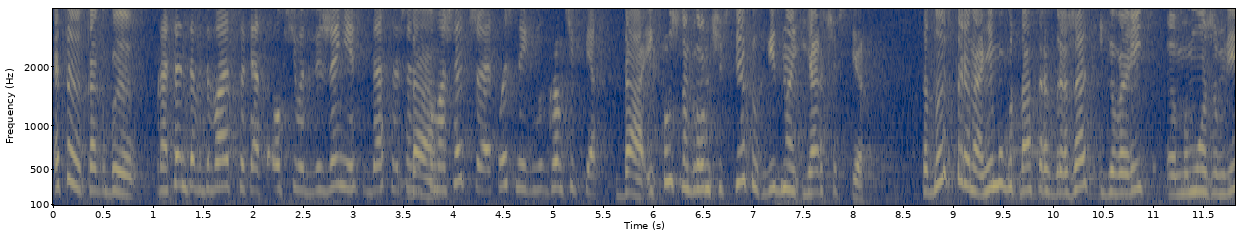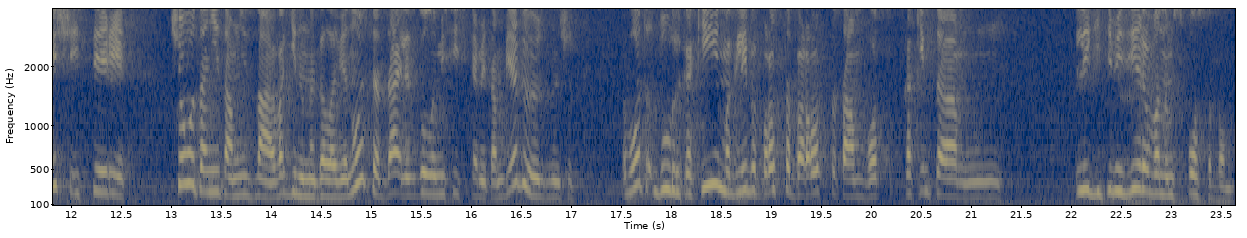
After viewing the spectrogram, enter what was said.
Это как бы... Процентов 20 от общего движения всегда совершенно да. сумасшедшие, а слышно их громче всех. Да, их слышно громче всех, их видно ярче всех. С одной стороны, они могут нас раздражать и говорить, э, мы можем вещи из серии, что вот они там, не знаю, вагины на голове носят, да, или с голыми сиськами там бегают, значит, вот дуры какие могли бы просто бороться там вот каким-то легитимизированным способом.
